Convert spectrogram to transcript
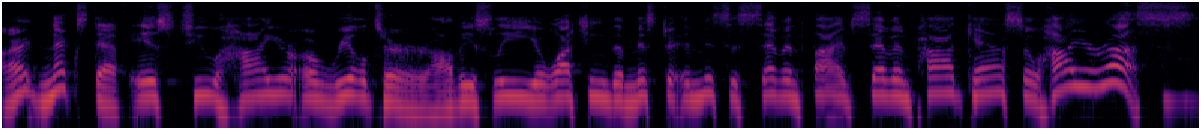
All right. Next step is to hire a realtor. Obviously, you're watching the Mr. and Mrs. 757 podcast. So hire us.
